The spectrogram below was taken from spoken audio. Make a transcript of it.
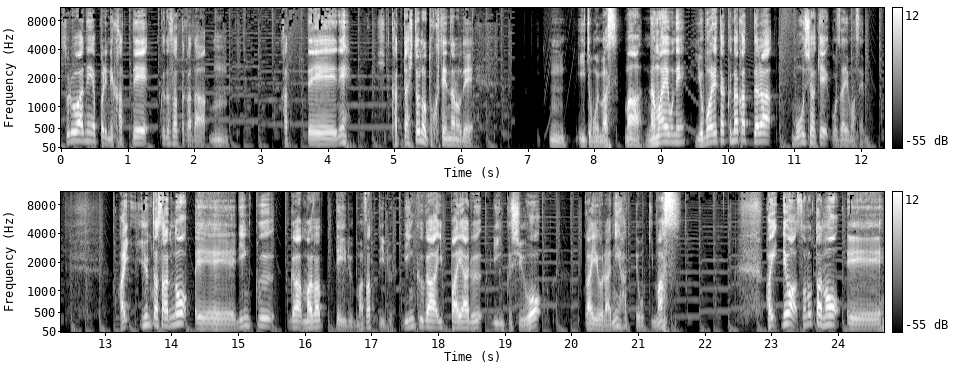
それはねやっぱりね買ってくださった方うん。買ってね買った人の特典なのでうんいいと思います。まあ名前をね呼ばれたくなかったら申し訳ございません。はいユンタさんの、えー、リンクが混ざっている混ざっているリンクがいっぱいあるリンク集を概要欄に貼っておきます。はいではその他のえー、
